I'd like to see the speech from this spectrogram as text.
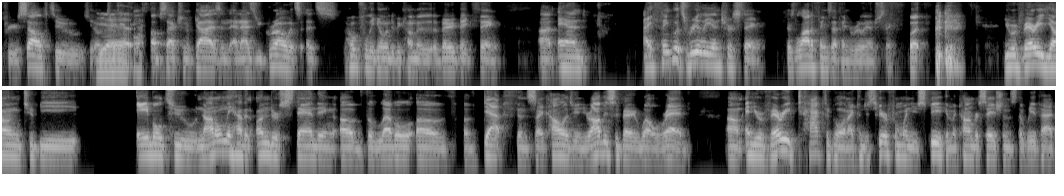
for yourself to you know yeah. a subsection of guys. And, and as you grow, it's it's hopefully going to become a, a very big thing. Uh, and I think what's really interesting, there's a lot of things I think are really interesting, but you were very young to be able to not only have an understanding of the level of, of depth and psychology, and you're obviously very well read, um, and you're very tactical. And I can just hear from when you speak and the conversations that we've had,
